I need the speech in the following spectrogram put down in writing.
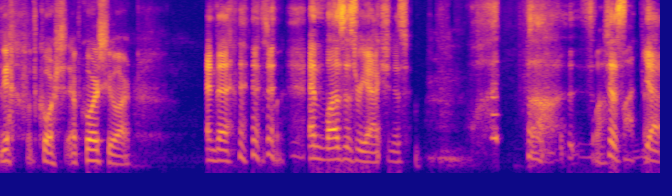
Yeah, of course, of course you are. And then and Luz's reaction is what the just what the- yeah.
